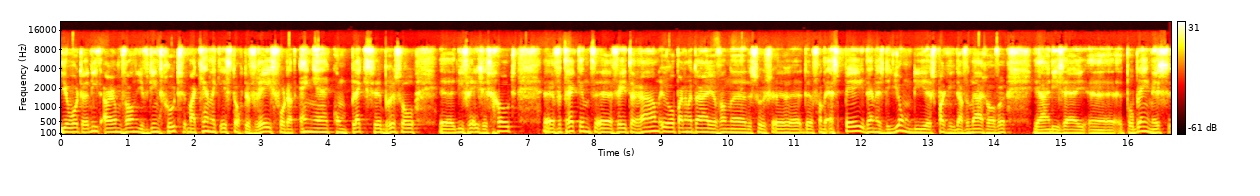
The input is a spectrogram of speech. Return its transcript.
je wordt er niet arm van, je verdient goed. Maar kennelijk is toch de vrees voor dat enge, complexe Brussel, uh, die vrees is groot. Uh, vertrekkend veteraan, Europarlementariër van, de, van de SP, Dennis de Jong, die sprak ik daar vandaag over. Ja, en die zei: Het probleem is,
